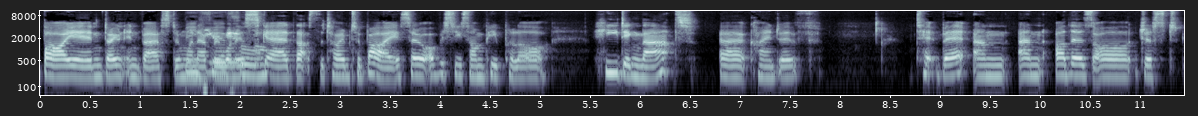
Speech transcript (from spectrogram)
buy in, don't invest, and Be when everyone is scared, that's the time to buy. So obviously, some people are heeding that uh, kind of tidbit, and and others are just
